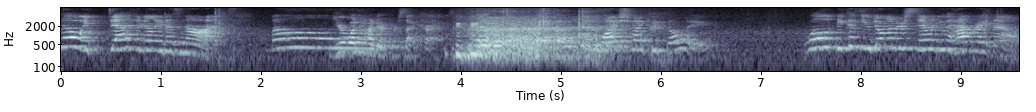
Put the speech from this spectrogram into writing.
No, it definitely does not. Well, You're 100% correct. Then why should I keep going? Well, because you don't understand what you have right now.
